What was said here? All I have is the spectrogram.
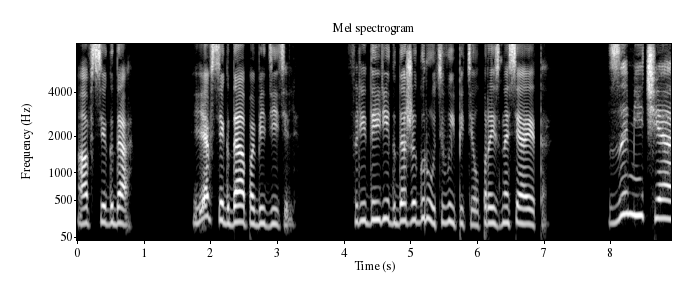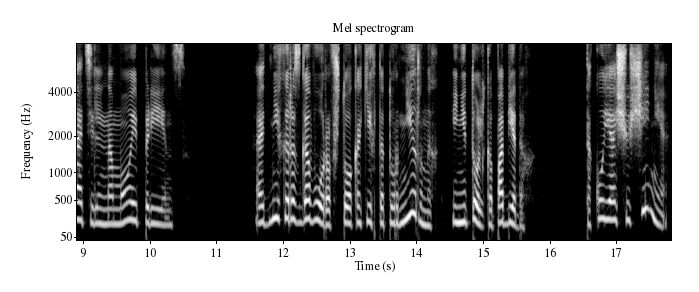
а всегда. Я всегда победитель». Фредерик даже грудь выпятил, произнося это. «Замечательно, мой принц!» Одних и разговоров, что о каких-то турнирных и не только победах. Такое ощущение,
